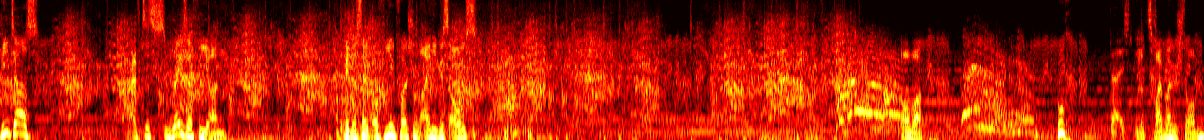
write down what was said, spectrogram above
Vitas! Greift das Razorvieh an. Okay, das hält auf jeden Fall schon einiges aus. Aber. Huch. Da ist nur zweimal gestorben.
